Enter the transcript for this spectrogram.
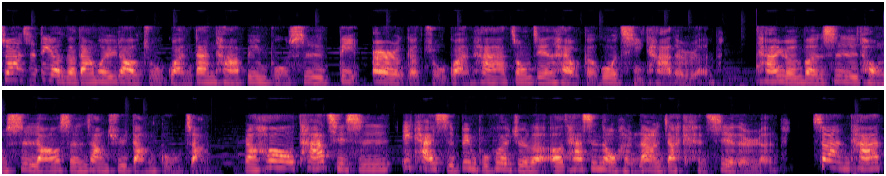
虽然是第二个单位遇到主管，但他并不是第二个主管，他中间还有隔过其他的人。他原本是同事，然后升上去当股长。然后他其实一开始并不会觉得，呃，他是那种很让人家感谢的人。虽然他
